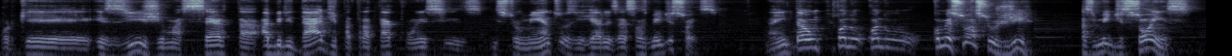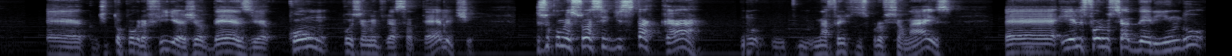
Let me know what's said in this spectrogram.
porque exige uma certa habilidade para tratar com esses instrumentos e realizar essas medições. Né? Então, quando, quando começou a surgir as medições é, de topografia, geodésia com posicionamento via satélite, isso começou a se destacar no, na frente dos profissionais é, e eles foram se aderindo,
